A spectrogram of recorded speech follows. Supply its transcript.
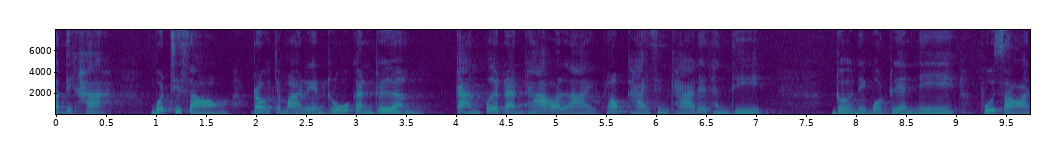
วัสดีค่ะ บทที่ 2 เราจะมาเรียนรู้กันเรื่อง การเปิดร้านค้าออนไลน์ พร้อมขายสินค้าได้ทันที โดยในบทเรียนนี้ ผู้สอน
